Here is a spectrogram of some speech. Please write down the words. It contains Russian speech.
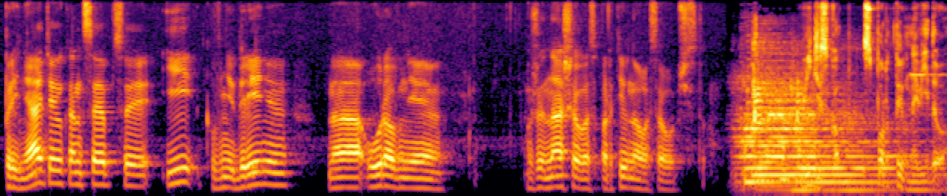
принятию концепции и к внедрению на уровне уже нашего спортивного сообщества. Витископ. Спортивное видео.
